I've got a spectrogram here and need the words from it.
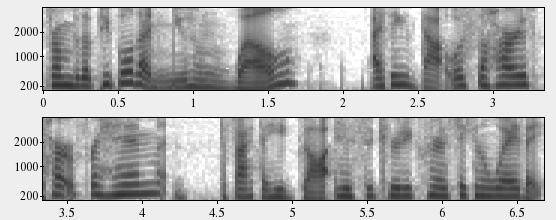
From the people that knew him well, I think that was the hardest part for him. The fact that he got his security clearance taken away, that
